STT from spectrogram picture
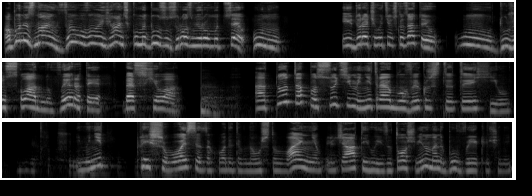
Або не знаю, виловили гігантську медузу з розміром оце уну. І, до речі, хотів сказати, уну дуже складно виграти без хіла. А тут, а, по суті, мені треба було використати хіл. І мені прийшлося заходити в налаштування, включати його із-за того, що він у мене був виключений.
